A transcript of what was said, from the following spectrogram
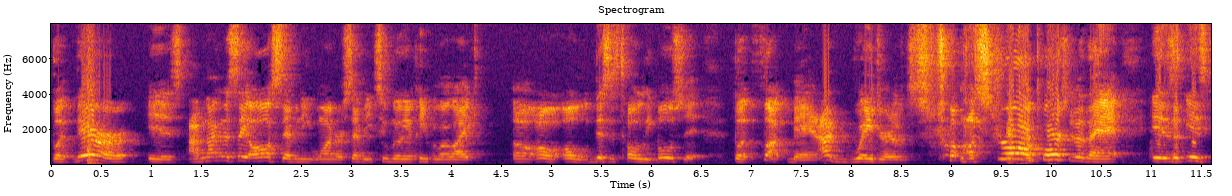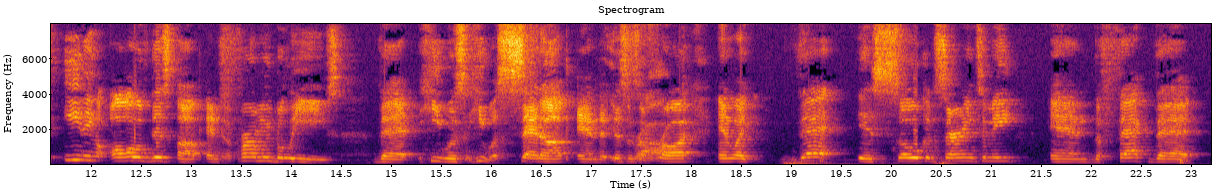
But there is I'm not gonna say all 71 or 72 million people are like oh oh oh this is totally bullshit. But fuck man, I'd wager a, str- a strong portion of that is is eating all of this up and firmly believes that he was he was set up and that this is a fraud. And like that is so concerning to me. And the fact that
